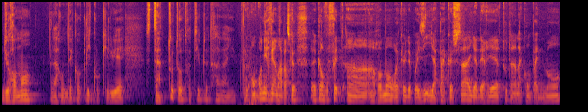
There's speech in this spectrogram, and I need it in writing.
du roman La route des coquelicots, qui lui est c'est un tout autre type de travail. On, y reviendra parce que euh, quand vous faites un, roman ou recueil de poésie, il n'y a pas que ça, il y a derrière tout un accompagnement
